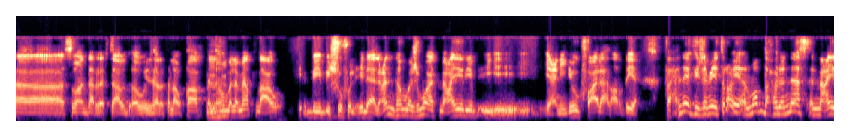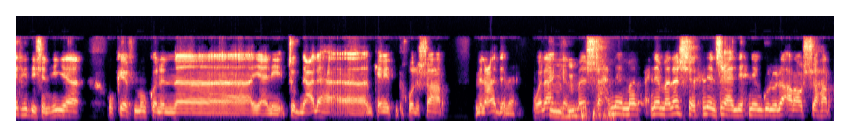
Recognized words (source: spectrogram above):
آه سواء دار الإفتاء أو وزارة الأوقاف إن هم لما يطلعوا بيشوفوا الهلال. عندهم مجموعة معايير يعني يوقفوا عليها الأرضية. فإحنا في جمعية رؤية نوضحوا للناس المعايير هذه شنو هي وكيف ممكن أن آه، يعني تبني عليها آه، إمكانية دخول الشهر من عدمه. ولكن مش إحنا ما إحنا ما نش إحنا الجهة اللي إحنا نقولوا لا ارى الشهر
